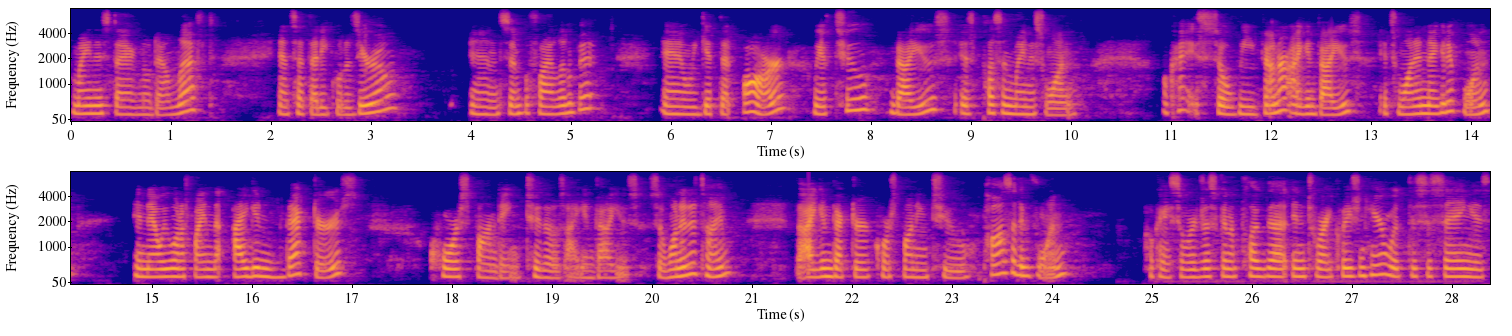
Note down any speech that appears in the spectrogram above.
minus diagonal down left, and set that equal to 0, and simplify a little bit. And we get that r, we have two values, is plus and minus 1. Okay, so we found our eigenvalues. It's 1 and negative 1. And now we want to find the eigenvectors corresponding to those eigenvalues. So one at a time, the eigenvector corresponding to positive 1. Okay, so we're just going to plug that into our equation here. What this is saying is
